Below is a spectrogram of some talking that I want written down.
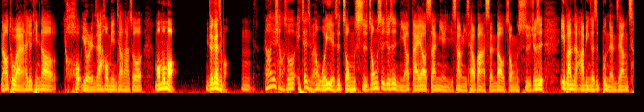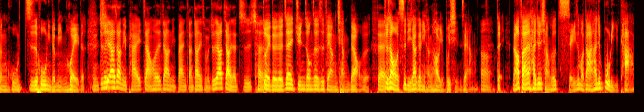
然后突然他就听到后有人在后面叫他说某某某，你在干什么？嗯，然后就想说，诶，再怎么样，我也是中士。中士就是你要待要三年以上，你才有办法升到中士。就是一般的阿兵哥是不能这样称呼、直呼你的名讳的。嗯，就是要叫你排长或者叫你班长，叫你什么，就是要叫你的职称。对对对，在军中这是非常强调的。对，就算我私底下跟你很好也不行这样。嗯对，然后反正他就想说，谁这么大，他就不理他。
